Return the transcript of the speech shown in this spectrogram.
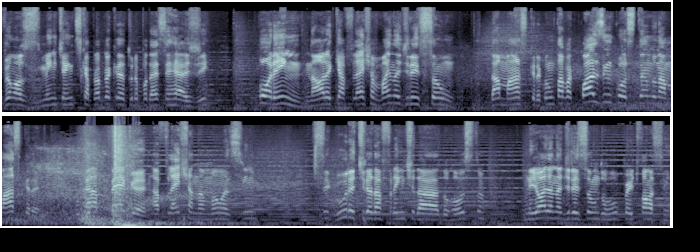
velozmente antes que a própria criatura pudesse reagir. Porém, na hora que a flecha vai na direção da máscara, quando tava quase encostando na máscara, o cara pega a flecha na mão assim, segura, tira da frente da- do rosto Ele olha na direção do Rupert e fala assim:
